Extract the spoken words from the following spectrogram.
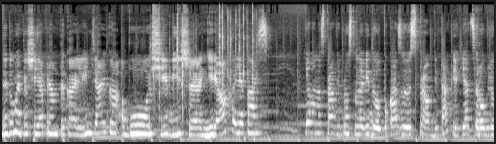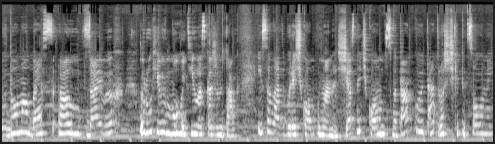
Не думайте, що я прям така ліндяйка або ще більше ніряха якась. Я вам насправді просто на відео показую справді так, як я це роблю вдома, без е, зайвих рухів мого тіла, скажімо так. І салат з бурячком у мене з чесничком, сметанкою та трошечки підсолений.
